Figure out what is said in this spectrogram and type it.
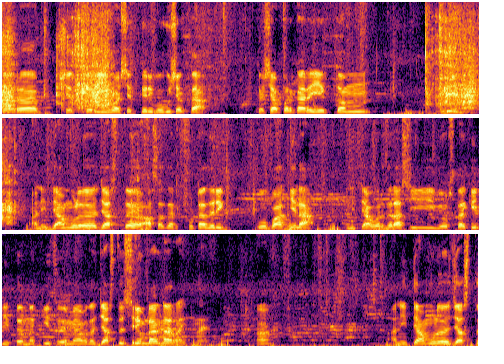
तर शेतकरी युवा शेतकरी बघू शकता कशा प्रकारे एकदम क्लीन आणि त्यामुळं जास्त असा जर छोटा जरी कोबा केला आणि त्यावर जर अशी व्यवस्था केली तर नक्कीच मला जास्त श्रम लागणार नाही. हां? आणि त्यामुळं जास्त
